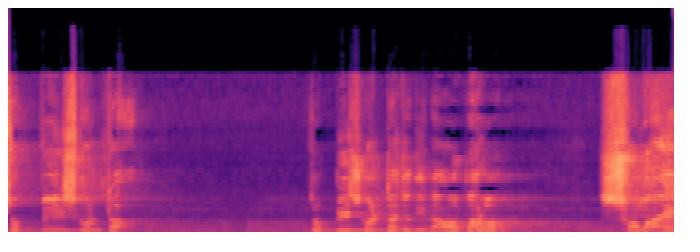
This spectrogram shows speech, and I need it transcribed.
চব্বিশ ঘণ্টা চব্বিশ ঘণ্টা যদি নাও পারো, সময়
